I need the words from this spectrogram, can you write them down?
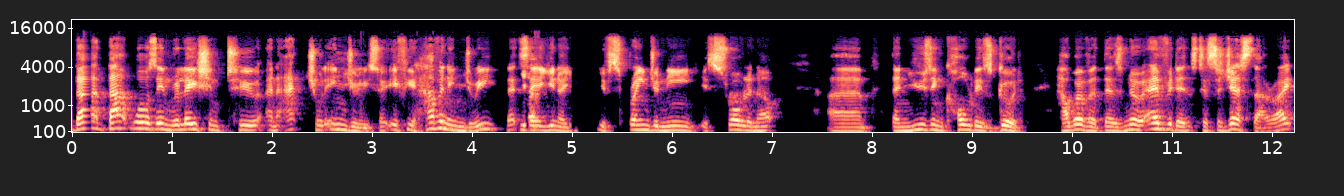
that that was in relation to an actual injury. So if you have an injury, let's Yeah. say you know you've sprained your knee, it's swollen up, um, then using cold is good. However, there's no evidence to suggest that, right?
